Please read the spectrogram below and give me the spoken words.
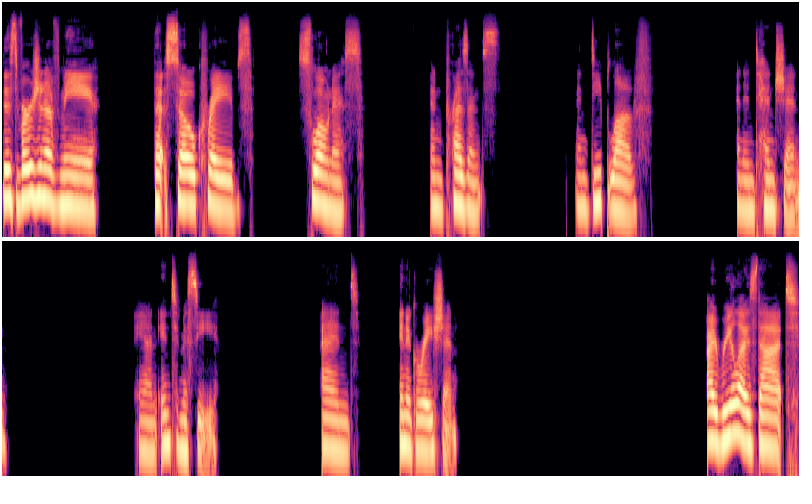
This version of me that so craves slowness and presence and deep love and intention and intimacy and integration. I realized that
